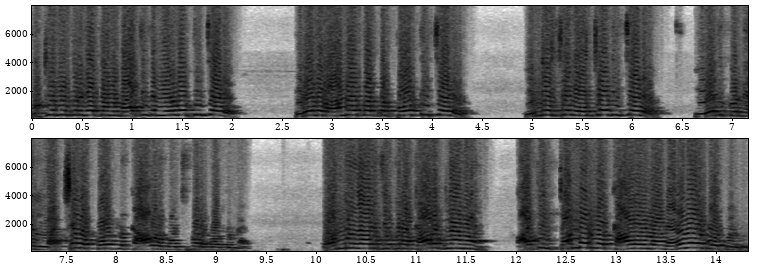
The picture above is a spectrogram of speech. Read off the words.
ముఖ్యమంత్రిగా తన బాధ్యత నిర్వర్తించాడు. ఈరోజు రామాయపట్నం పోర్ట్ ఇచ్చాడు. ఇండస్ట్రియల్ ఎస్టేట్ ఇచ్చాడు. ఈరోజు కొన్ని లక్షల కోట్లు కావలకు వచ్చి పడబోతున్నాయి బ్రహ్మ గారు చెప్పిన కాలజ్ఞానం అతి తొందరలో కావాలలో నెరవేరబోతుంది.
